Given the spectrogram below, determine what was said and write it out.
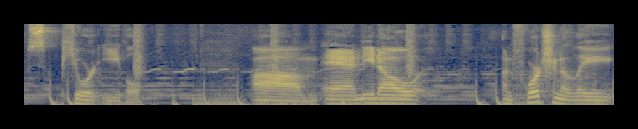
It's pure evil. Um, and, you know, unfortunately,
